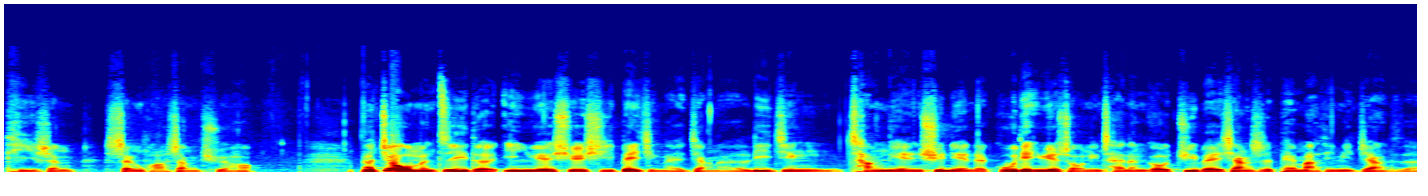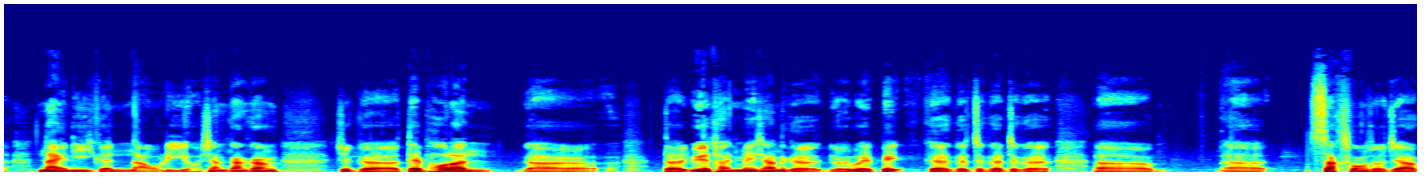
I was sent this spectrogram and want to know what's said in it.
提升、升华上去。哈，那就我们自己的音乐学习背景来讲呢，历经常年训练的古典乐手，你才能够具备像是 pan martini 这样子的耐力跟脑力哦。像刚刚这个 Dave Holland。呃的乐团里面，像那个有一位被这个这个这个呃呃萨克斯风手叫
